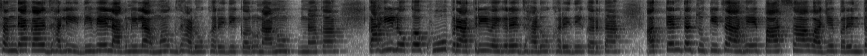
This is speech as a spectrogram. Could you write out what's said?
संध्याकाळ झाली दिवे लागणीला मग झाडू खरेदी करून आणू नका. काही लोक खूप रात्री वगैरे झाडू खरेदी करता. अत्यंत चुकीचं आहे. पाच सहा वाजेपर्यंत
